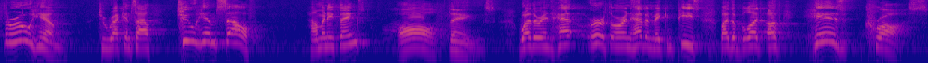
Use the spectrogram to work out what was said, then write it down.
through him to reconcile to himself. How many things? All things. Whether in he- earth or in heaven, making peace by the blood of his cross.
